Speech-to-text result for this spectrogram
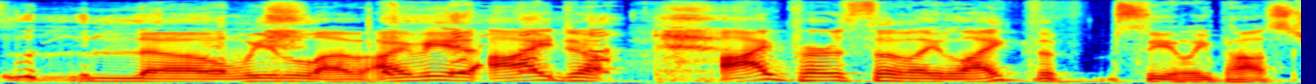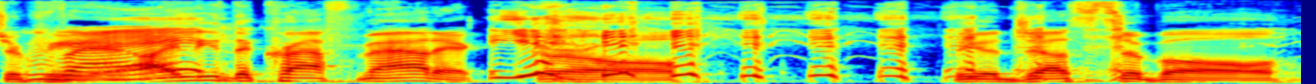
no, we love. I mean, I don't. I personally like the Sealy Posturepedic. Right? I need the Craftmatic girl, the adjustable.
